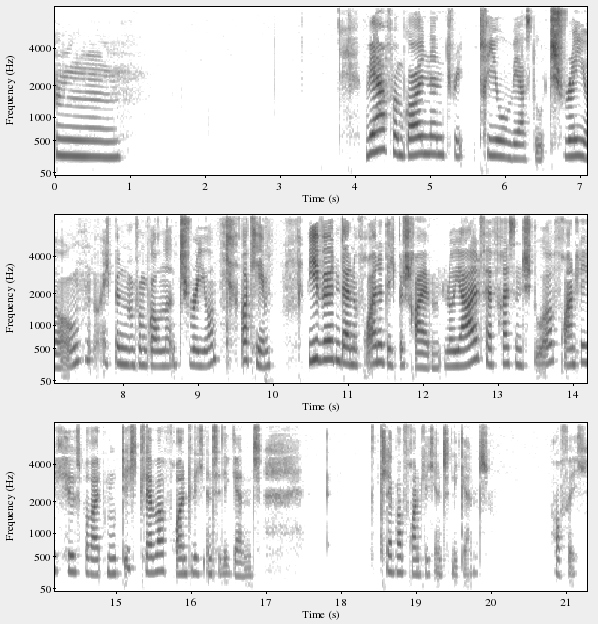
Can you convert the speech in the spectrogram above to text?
Mm. Wer vom goldenen Tri Trio wärst du? Trio. Ich bin vom goldenen Trio. Okay. Wie würden deine Freunde dich beschreiben? Loyal, verfressen, stur, freundlich, hilfsbereit, mutig, clever, freundlich, intelligent. Clever, freundlich, intelligent. Hoffe ich.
